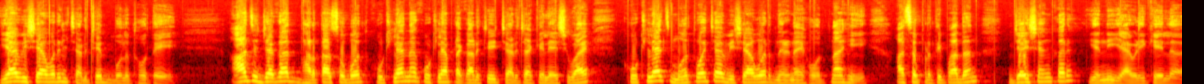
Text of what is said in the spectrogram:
या विषयावरील चर्चेत बोलत होते. आज जगात भारतासोबत कुठल्या ना कुठल्या प्रकारची चर्चा केल्याशिवाय कुठल्याच महत्त्वाच्या विषयावर निर्णय होत नाही असं प्रतिपादन जयशंकर यांनी यावेळी केलं.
